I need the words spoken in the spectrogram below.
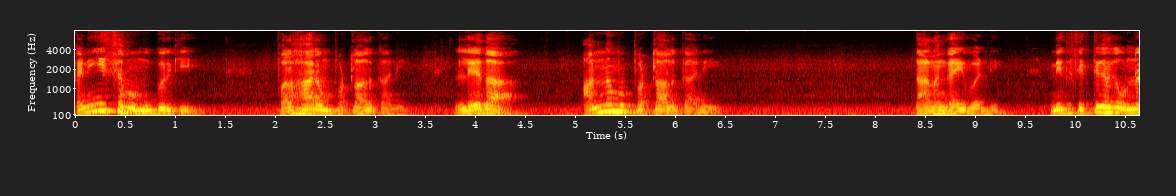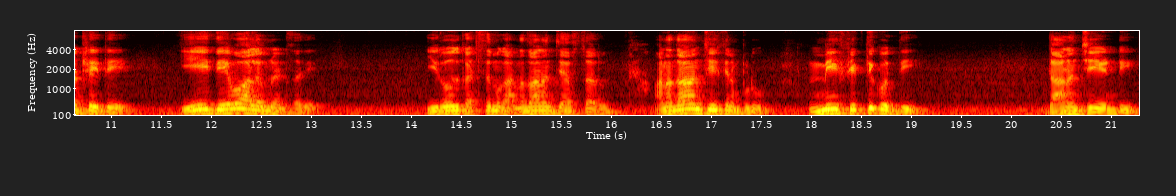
కనీసము ముగ్గురికి పలహారం పొట్లాలు కానీ లేదా అన్నము పొట్లాలు కానీ దానంగా ఇవ్వండి. మీకు శక్తి కనుక ఉన్నట్లయితే ఏ దేవాలయంలో సరే ఈరోజు ఖచ్చితంగా అన్నదానం చేస్తారు. అన్నదానం చేసినప్పుడు మీ శక్తి కొద్దీ దానం చేయండి.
